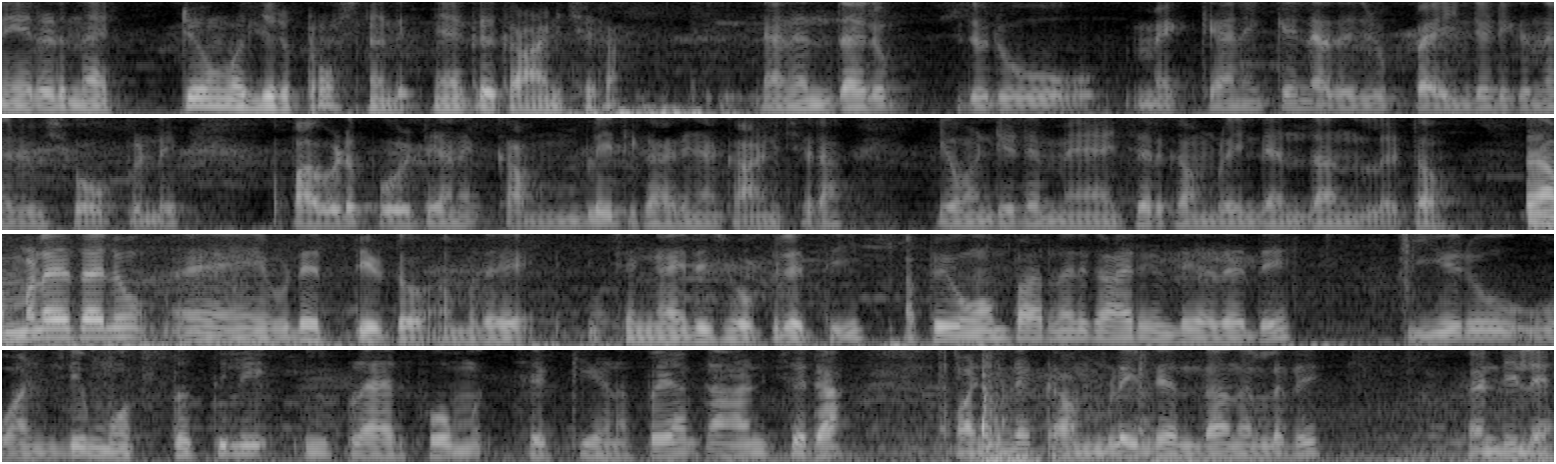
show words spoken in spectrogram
നേരിടുന്ന ഏറ്റവും വലിയൊരു പ്രശ്നമുണ്ട്. ഞങ്ങൾക്ക് കാണിച്ചു തരാം. ഞാൻ എന്തായാലും ഇതൊരു മെക്കാനിക്കൽ അതൊരു പെയിന്റ് അടിക്കുന്ന ഒരു ഷോപ്പുണ്ട് അപ്പോൾ അവിടെ പോയിട്ട് ഞാൻ കംപ്ലീറ്റ് കാര്യം ഞാൻ കാണിച്ചു തരാം. ഈ വണ്ടിയുടെ മേജർ കംപ്ലയിന്റ് എന്താണെന്നുള്ളത് കേട്ടോ നമ്മളേതായാലും ഇവിടെ എത്തി കേട്ടോ നമ്മുടെ ചെങ്ങായിന്റെ ഷോപ്പിലെത്തി അപ്പോൾ ഓൻ പറഞ്ഞൊരു കാര്യമുണ്ട്. അതായത് ഈ ഒരു വണ്ടി മൊത്തത്തിൽ ഈ പ്ലാറ്റ്ഫോം ചെക്ക് ചെയ്യണം. അപ്പോൾ ഞാൻ കാണിച്ചു തരാം വണ്ടീന്റെ കംപ്ലയിന്റ് എന്താണെന്നുള്ളത് കണ്ടില്ലേ?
